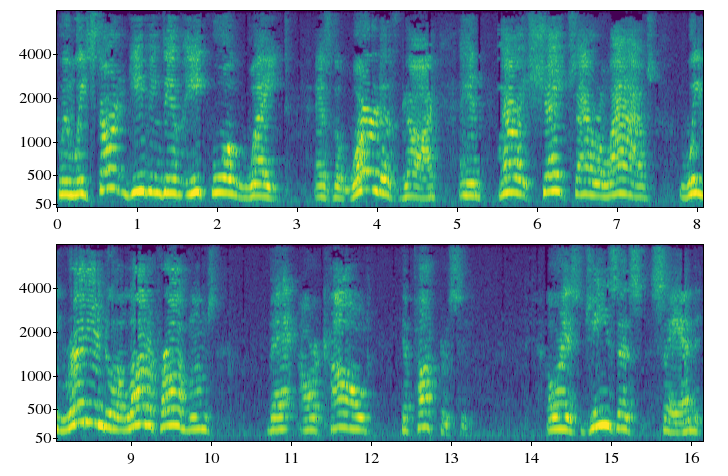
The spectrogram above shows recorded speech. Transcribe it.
when we start giving them equal weight as the Word of God and how it shapes our lives, we run into a lot of problems that are called hypocrisy. Or as Jesus said,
